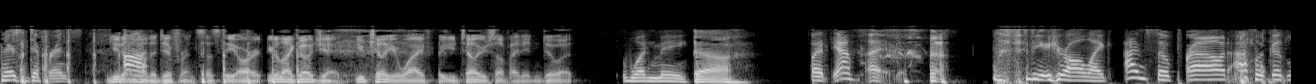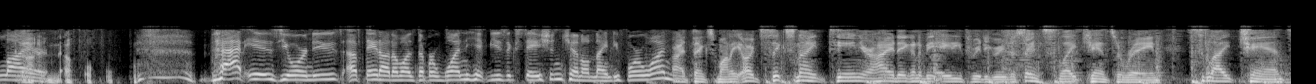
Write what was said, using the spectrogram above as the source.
There's a difference. You don't Uh, know the difference. That's the art. You're like OJ. You kill your wife, but you tell yourself I didn't do it. Wasn't me. Yeah. But yeah, I, listen to you. You're all like, I'm so proud. I'm a good liar. I know. That is your news update on Omaha's number one hit music station, Channel 94.1. All right, thanks, Molly. All right, 619, your high day going to be 83 degrees. They're saying slight chance of rain. Slight chance.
